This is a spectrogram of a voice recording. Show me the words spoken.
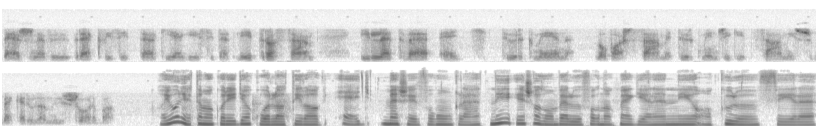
perzs nevű rekvizittel kiegészített létraszám, illetve egy türkmén lovas szám, egy türkmén zsigit szám is bekerül a műsorba. Ha jól értem, akkor így gyakorlatilag egy mesét fogunk látni, és azon belül fognak megjelenni a különféle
